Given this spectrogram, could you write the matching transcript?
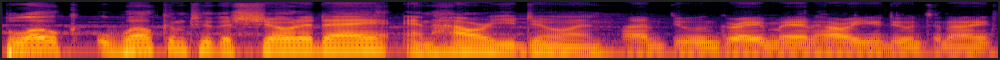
Bloke, welcome to the show today, and how are you doing? I'm doing great, man. How are you doing tonight?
